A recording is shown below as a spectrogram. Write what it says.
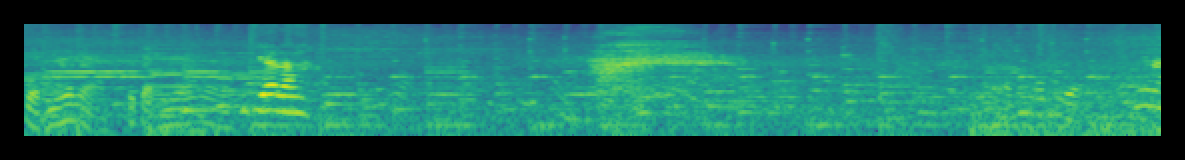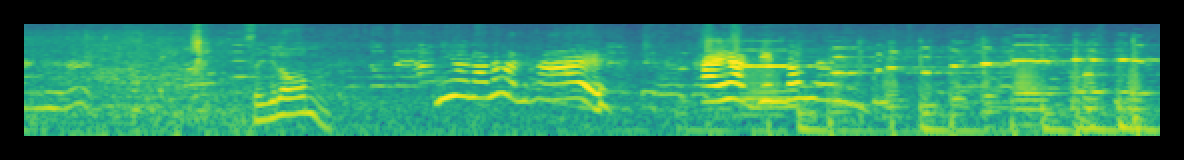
ปวดนิ้วเนี่ยไปจับเนื้อมาเยอะละสีลม นี่ไงร้านอาหารไทย ใครอยากกินต้มยำ Thank you.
